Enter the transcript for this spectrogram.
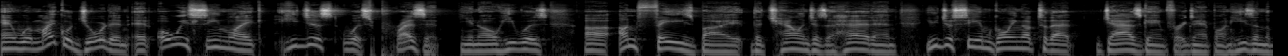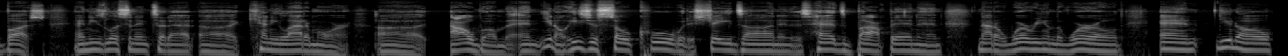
And with Michael Jordan, it always seemed like he just was present. You know, he was uh, unfazed by the challenges ahead. And you just see him going up to that jazz game, for example, and he's in the bus and he's listening to that uh, Kenny Lattimore uh, album and you know he's just so cool with his shades on and his head's bopping and not a worry in the world and you know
